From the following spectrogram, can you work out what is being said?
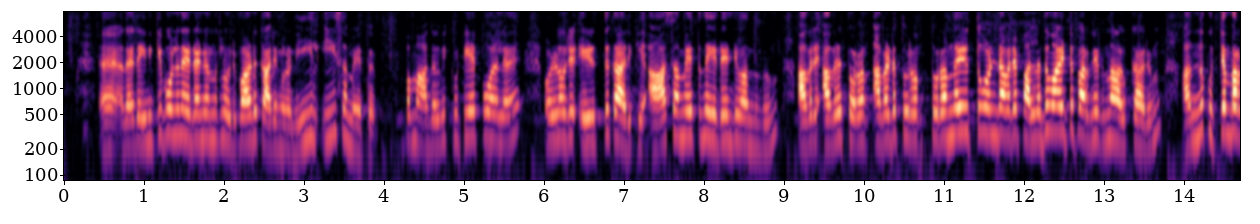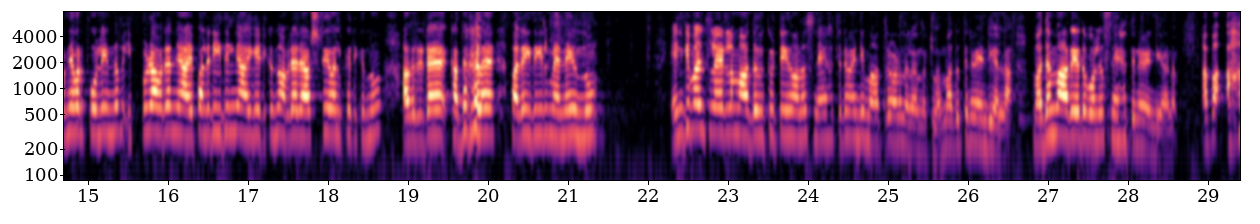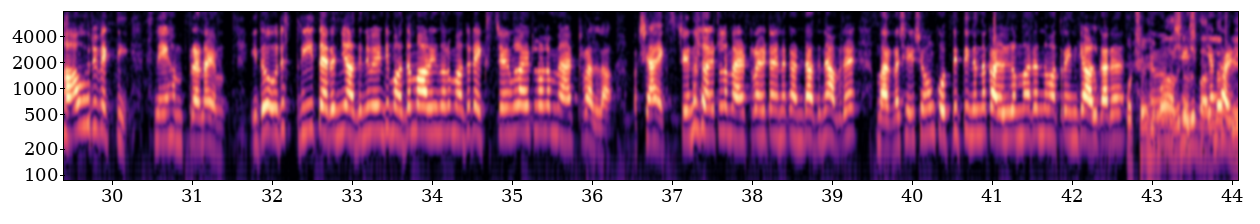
അതായത് എനിക്ക് പോലും നേടേണ്ടി വന്നിട്ടുള്ള ഒരുപാട് കാര്യങ്ങളുണ്ട്. ഈ ഈ സമയത്ത് അപ്പം മാധവിക്കുട്ടിയെ പോലെ ഉള്ള ഒരു എഴുത്തുകാരിക്ക് ആ സമയത്ത് നേടേണ്ടി വന്നതും അവരെ അവരെ തുറ അവരുടെ തുറ തുറന്നെഴുത്തുകൊണ്ട് അവരെ പലതുമായിട്ട് പറഞ്ഞിരുന്ന ആൾക്കാരും അന്ന് കുറ്റം പറഞ്ഞവർ പോലെ ഇന്ന് ഇപ്പോഴും അവരെ ന്യായ പല രീതിയിൽ ന്യായീകരിക്കുന്നു അവരെ രാഷ്ട്രീയവൽക്കരിക്കുന്നു അവരുടെ കഥകളെ പല രീതിയിൽ മെനയുന്നു. എനിക്ക് മനസ്സിലായിട്ടുള്ള മാധവിക്കുട്ടി എന്ന് പറഞ്ഞാൽ സ്നേഹത്തിന് വേണ്ടി മാത്രമാണ് നിലനിന്നിട്ടുള്ളത്. മതത്തിന് വേണ്ടിയല്ല. മതം മാറിയതുപോലെ പോലും സ്നേഹത്തിന് വേണ്ടിയാണ്. അപ്പോൾ ആ ഒരു വ്യക്തി സ്നേഹം പ്രണയം ഇത് ഒരു സ്ത്രീ തെരഞ്ഞ് അതിനുവേണ്ടി മതം മാറി എന്ന് പറയുമ്പോൾ അതൊരു എക്സ്റ്റേണൽ ആയിട്ടുള്ള മാറ്റർ അല്ല. പക്ഷെ ആ എക്സ്റ്റേണൽ ആയിട്ടുള്ള മാറ്റർ ആയിട്ട് അതിനെ കണ്ട് അതിനെ അവരെ മരണശേഷവും കൊത്തി തിന്നുന്ന കഴുകന്മാരെന്ന് മാത്രം എനിക്ക് ആൾക്കാരെ വിശേഷിപ്പിക്കാൻ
